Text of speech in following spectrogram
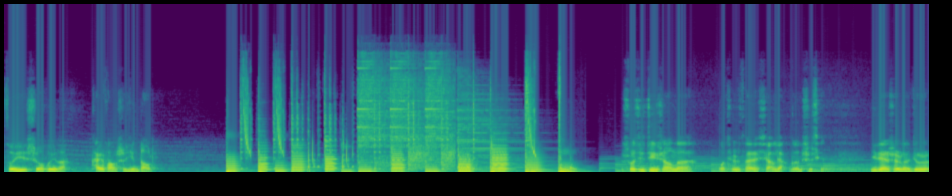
所以社会呢，开放是硬道理。说起晋商呢，我其实在想两个事情，一件事呢就是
